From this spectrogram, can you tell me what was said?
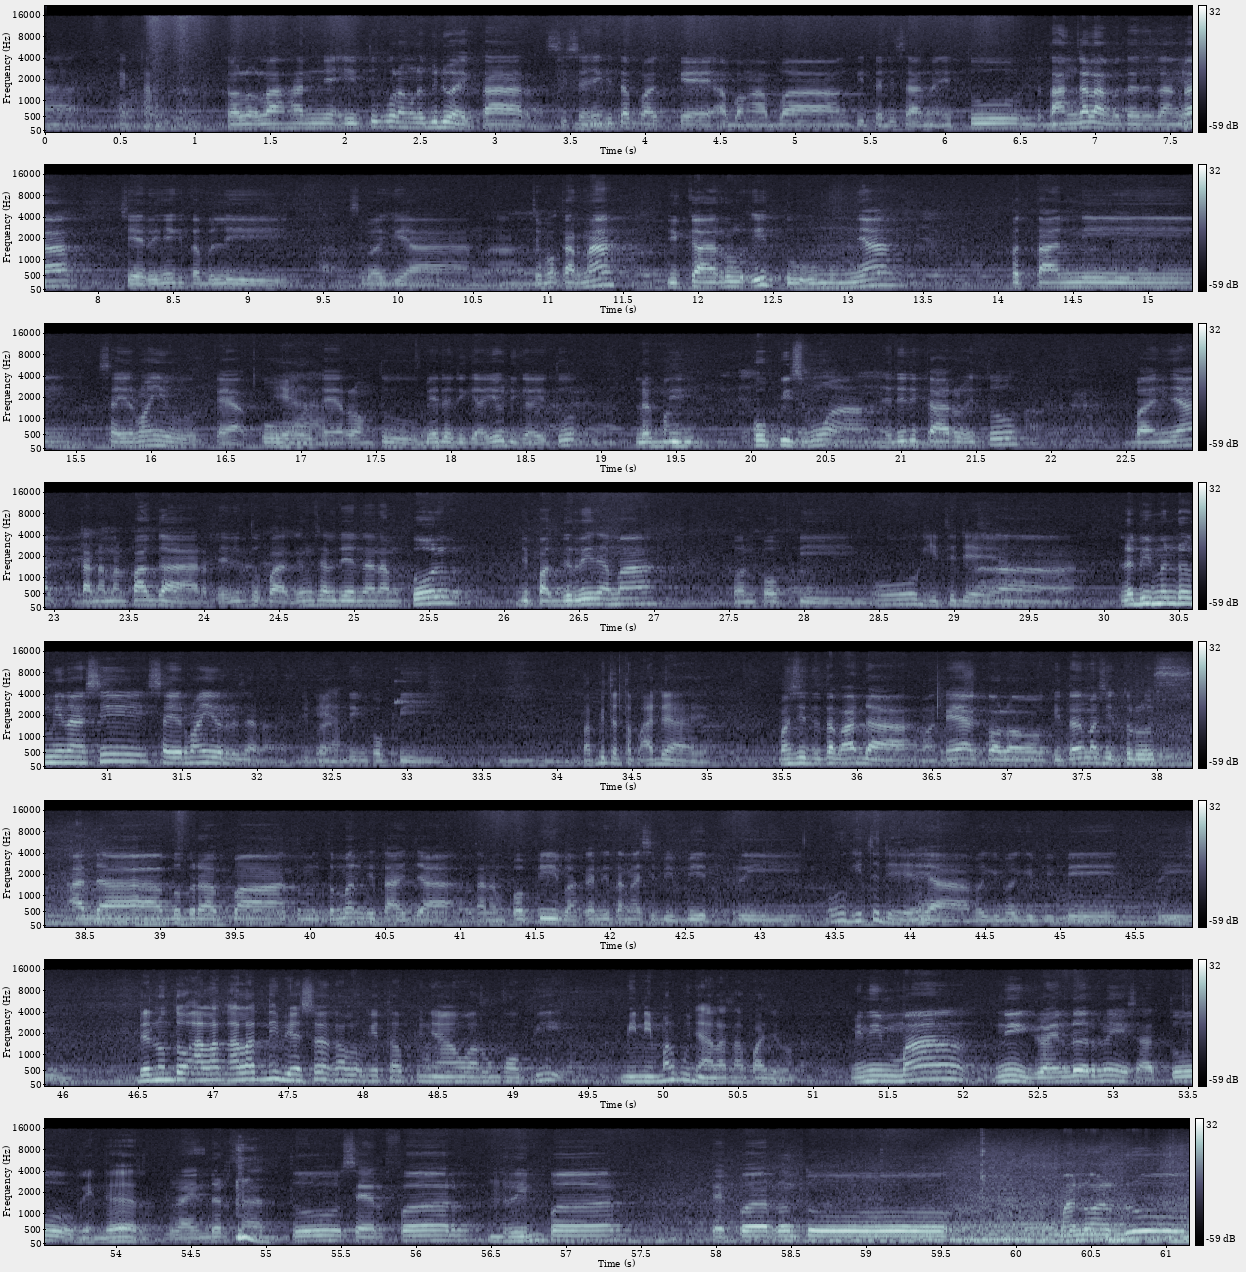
hektar? Kalau lahannya itu kurang lebih 2 hektar. Sisanya kita pakai abang-abang kita di sana itu tetangga lah, petani tetangga. Cerinya kita beli sebagian. Nah, cuma karena di Karu itu umumnya petani sayur mayur kayak kol, Iya. terong tuh. Beda di Gayo, di Gayo itu lebih kopi semua. Jadi di Karu itu banyak tanaman pagar. Jadi tuh pagar misalnya dia nanam kol dipagari sama pohon kopi. Oh gitu deh. ya. Ah, lebih mendominasi sayur mayur di sana dibanding kopi. Hmm, Tapi tetap ada ya. Masih tetap ada, makanya kalau kita masih terus ada beberapa teman-teman kita ajak tanam kopi, bahkan kita ngasih bibit free. Oh gitu deh ya. Ya, bagi-bagi bibit free. Dan untuk alat-alat nih biasa kalau kita punya warung kopi minimal punya alat apa aja bang? Minimal nih grinder nih satu, Blender. grinder satu, server, dripper, paper untuk manual brew.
